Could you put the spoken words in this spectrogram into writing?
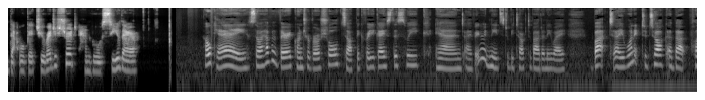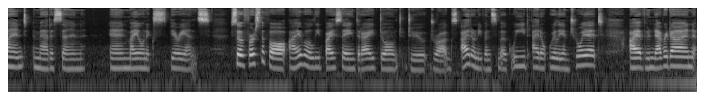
that will get you registered, and we will see you there. Okay, so I have a very controversial topic for you guys this week, and I figure it needs to be talked about anyway but I wanted to talk about plant medicine and my own experience. So, first of all, I will lead by saying that I don't do drugs. I don't even smoke weed. I don't really enjoy it. I have never done,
